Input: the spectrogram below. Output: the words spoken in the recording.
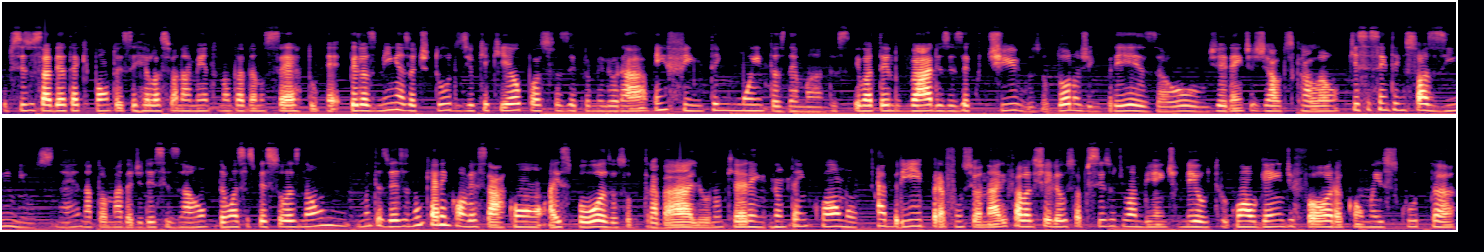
eu preciso saber até que ponto esse relacionamento não está dando certo é, pelas minhas atitudes e o que, que eu posso fazer para melhorar. Enfim, tem muitas demandas. Eu atendo vários executivos, donos de empresa ou gerentes de alto escalão que se sentem sozinhos né, na tomada de decisão. Então, essas pessoas não muitas vezes não querem conversar com a esposa sobre o trabalho, não querem, não tem como abrir para funcionar e falar, Sheila, eu só preciso de um ambiente neutro, com alguém de fora, com uma escuta,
